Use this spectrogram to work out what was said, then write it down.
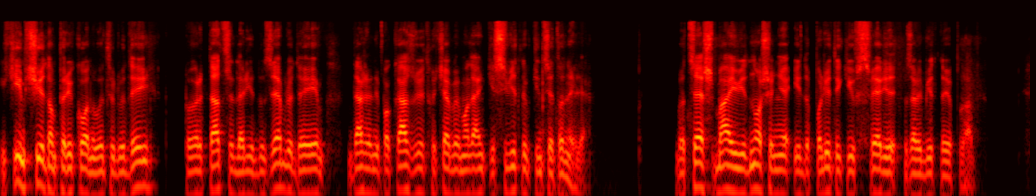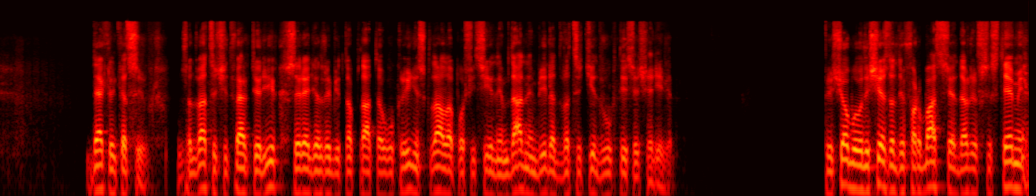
Яким чином переконувати людей повертатися на рідну землю, де їм навіть не показують хоча б маленькі світлі в кінці тонеля? Бо це ж має відношення і до політики в сфері заробітної плати. Декілька цифр. За 24 рік середня заробітна плата в Україні склала по офіційним даним біля 22 тисяч гривень. Причому величезна деформація навіть в системі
